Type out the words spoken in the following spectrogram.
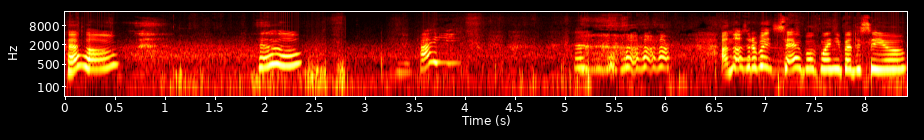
Hello. Hello. Hi. А ну зроби себок мені подесію.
